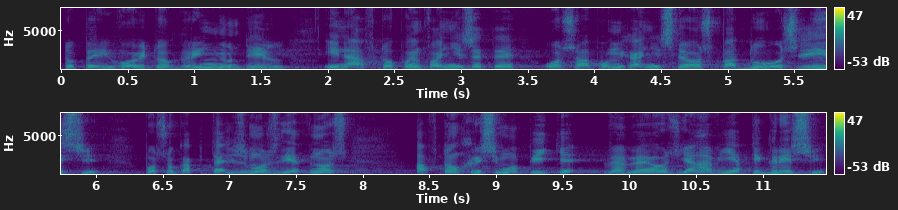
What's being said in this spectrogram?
το περιβόητο Green New Deal είναι αυτό που εμφανίζεται ως απομηχανής θεός παντού, ως λύση, πως ο καπιταλισμός διεθνώς αυτόν χρησιμοποιεί και βεβαίως για να βγει από την κρίση.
